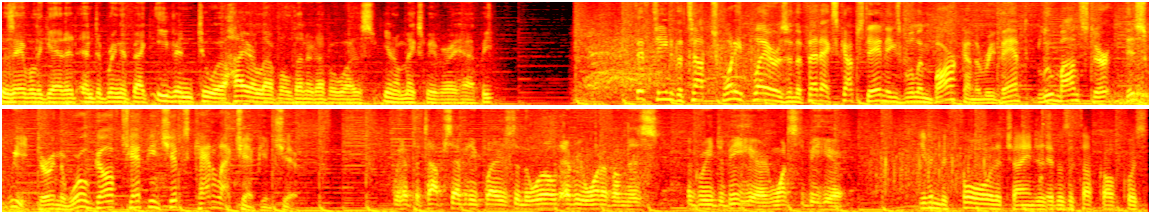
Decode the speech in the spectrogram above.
was able to get it and to bring it back even to a higher level than it ever was, you know, makes me very happy. 15 of the top 20 players in the FedEx Cup standings will embark on the revamped Blue Monster this week during the World Golf Championships Cadillac Championship. We have the top 70 players in the world. Every one of them has agreed to be here and wants to be here. Even before the changes, it was a tough golf course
